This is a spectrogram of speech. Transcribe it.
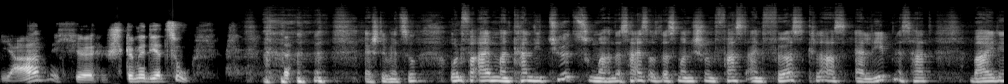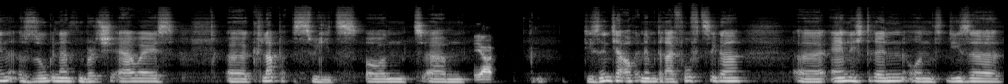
Ja, ich äh, stimme dir zu. er stimmt mir zu. Und vor allem, man kann die Tür zumachen. Das heißt also, dass man schon fast ein First-Class-Erlebnis hat bei den sogenannten British Airways äh, Club Suites. Und ähm, ja. die sind ja auch in dem 350er äh, ähnlich drin. Und diese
